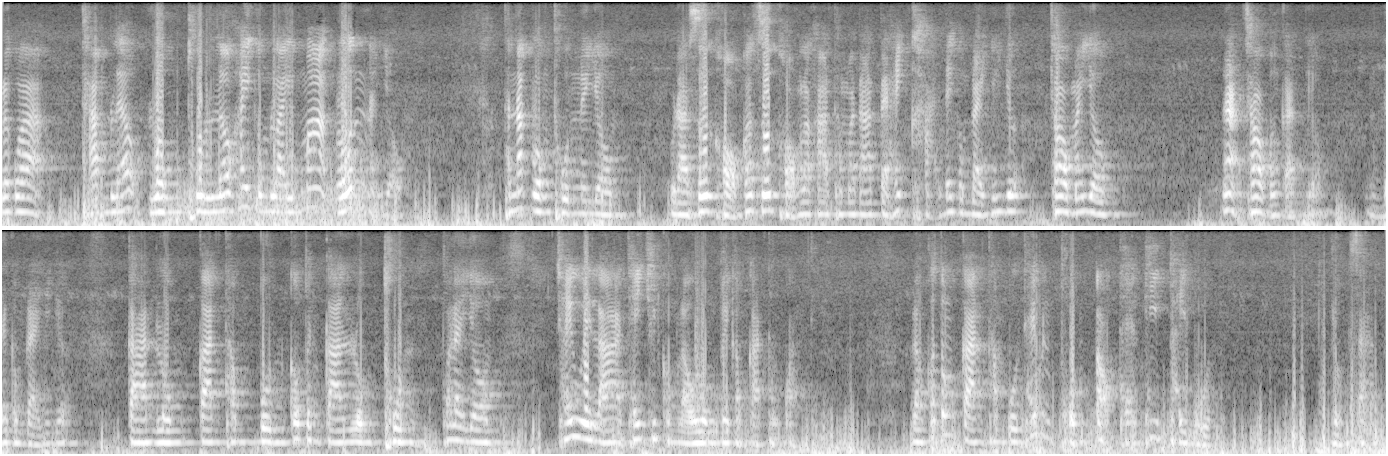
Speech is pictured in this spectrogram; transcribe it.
เรียกว่าทำแล้วลงทุนแล้วให้กำไรมากล้นนะโยมถ้านักลงทุนนะโยม เวลาซื้อของก็ซื้อของราคาธรรมดา แต่ให้ขายได้กำไรเยอะๆชอบไหมโยมน่าชอบเหมือนกันโยมได้กำไรเยอะๆการลงการทำบุญก็เป็นการลงทุน เพราะอะไรโยม ใช้เวลาใช้ชีวิตของเราลงไปกับการทำความดีเราก็ต้องการทำบุญให้มันผลตอบแทนที่ไพบูรณ์โยมทราบไหม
